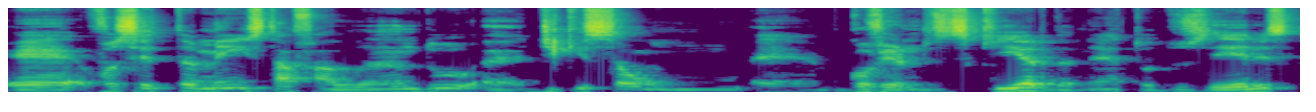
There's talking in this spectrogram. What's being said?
é, você também está falando é, de que são é, governos de esquerda, né, todos eles,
